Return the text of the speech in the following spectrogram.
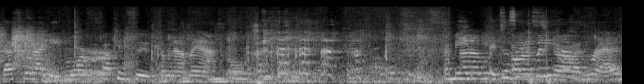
That's what I need. More fucking food coming out my asshole. I mean, Um, it's does honest anybody to God. have red?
